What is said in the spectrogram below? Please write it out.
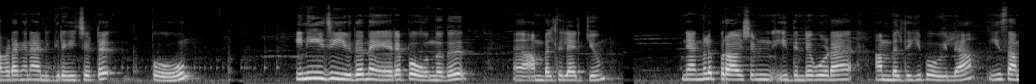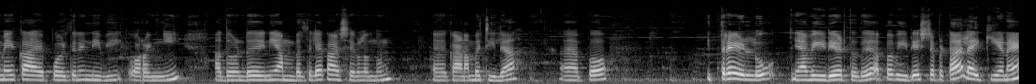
അവിടെ അങ്ങനെ അനുഗ്രഹിച്ചിട്ട് പോവും. ഇനി ഈ ജീവിതം നേരെ പോകുന്നത് അമ്പലത്തിലായിരിക്കും. ഞങ്ങൾ ഇപ്രാവശ്യം ഇതിന്റെ കൂടെ അമ്പലത്തേക്ക് പോയില്ല. ഈ സമയമൊക്കെ ആയപ്പോൾ തന്നെ നിവി ഉറങ്ങി. അതുകൊണ്ട് ഇനി അമ്പലത്തിലെ കാഴ്ചകളൊന്നും കാണാൻ പറ്റിയില്ല. അപ്പോൾ ഇത്രയേ ഉള്ളൂ ഞാൻ വീഡിയോ എടുത്തത്. അപ്പോൾ വീഡിയോ ഇഷ്ടപ്പെട്ടാൽ ലൈക്ക് ചെയ്യണേ.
